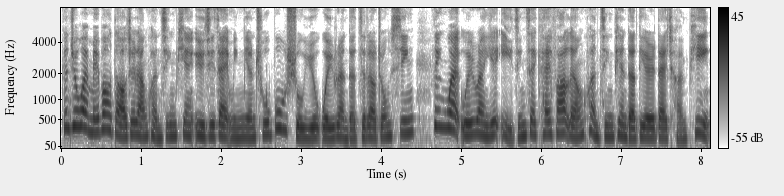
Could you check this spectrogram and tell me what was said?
根据外媒报道，这两款晶片预计在明年初部署于微软的资料中心。另外，微软也已经在开发两款晶片的第二代产品。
